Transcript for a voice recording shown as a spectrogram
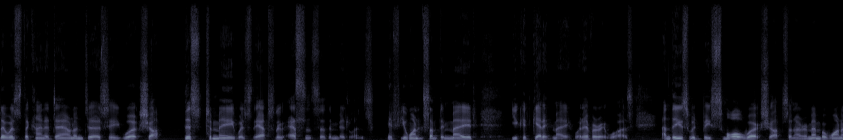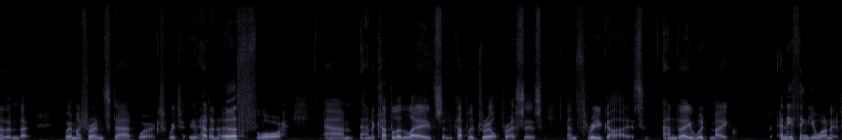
There was the kind of down and dirty workshop this, to me, was the absolute essence of the Midlands. If you wanted something made, you could get it made, whatever it was. And these would be small workshops. And I remember one of them that where my friend's dad worked, which had an earth floor um, and a couple of lathes and a couple of drill presses and three guys. And they would make anything you wanted.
